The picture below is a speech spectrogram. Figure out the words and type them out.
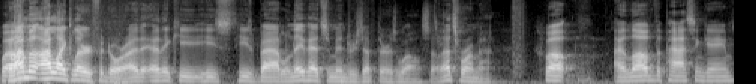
Well- I'm a, I like Larry Fedora. I, th- I think he, he's he's battling. They've had some injuries up there as well, so that's where I'm at. Well, I love the passing game.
